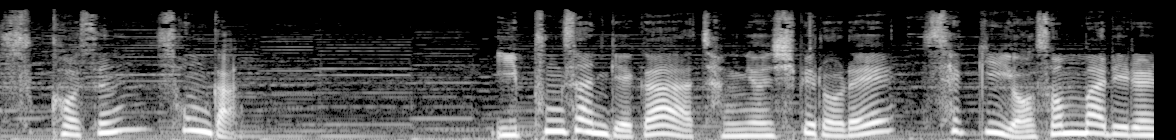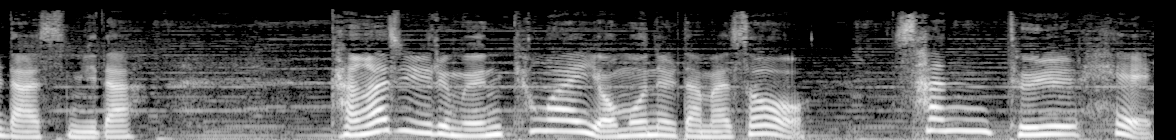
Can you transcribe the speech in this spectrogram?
수컷은 송강. 이 풍산개가 작년 11월에 새끼 6마리를 낳았습니다. 강아지 이름은 평화의 염원을 담아서 산, 들, 해,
